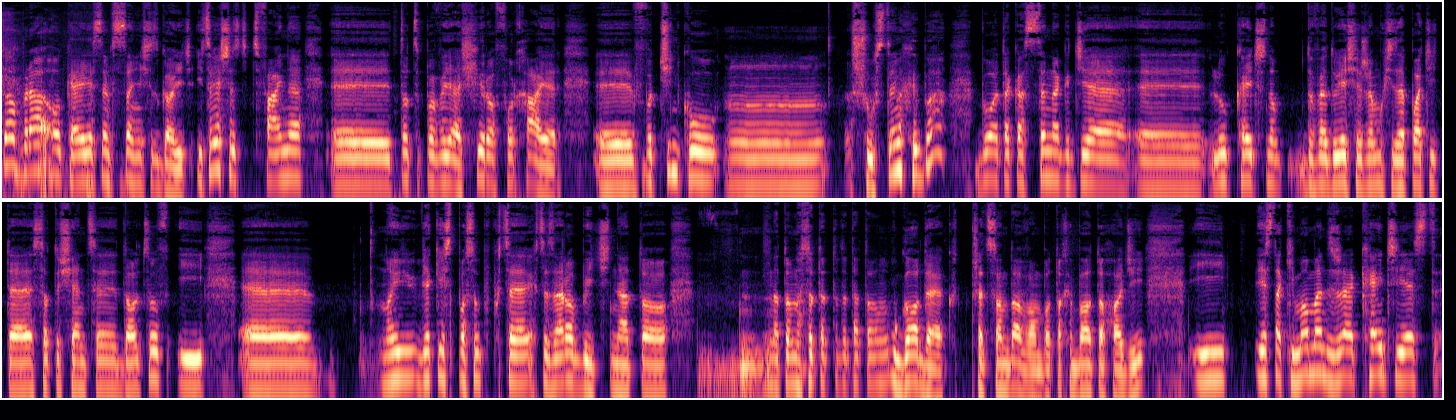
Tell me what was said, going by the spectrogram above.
Dobra, okej, jestem w stanie się zgodzić. I co jeszcze jest fajne, yy, to co powiedziałeś, Hero for Hire. Yy, w odcinku yy, szóstym chyba była taka scena, gdzie yy, Luke Cage no, dowiaduje się, że musi zapłacić te 100 tysięcy dolców i no i w jakiś sposób chce, chce zarobić na to, na, to, na, to, na, to, na tą ugodę przedsądową, bo to chyba o to chodzi. I jest taki moment, że Cage jest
